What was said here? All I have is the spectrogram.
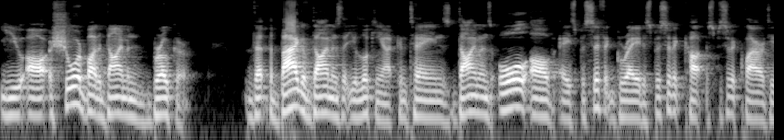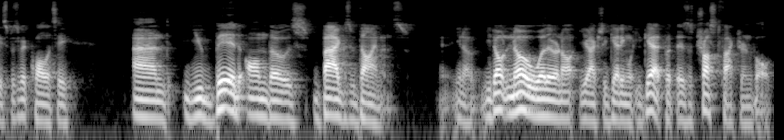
you are assured by the diamond broker that the bag of diamonds that you're looking at contains diamonds all of a specific grade, a specific cut, a specific clarity, a specific quality, and you bid on those bags of diamonds. You know, you don't know whether or not you're actually getting what you get, but there's a trust factor involved.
